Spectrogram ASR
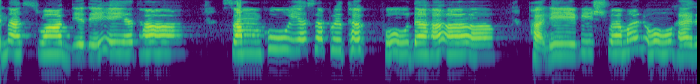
നസ്വാദ്യതേ യഥാ സംഭൂയ സ പൃഥക് ഭൂത ഫലേ വിശ്വമനോഹര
